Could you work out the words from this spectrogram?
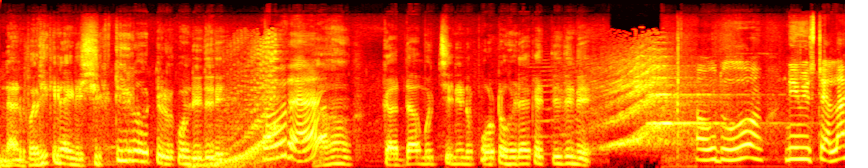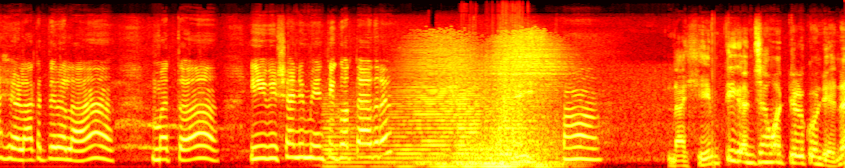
ನಾನು ಬದುಕಿನಾಗ ಶಕ್ತಿ ಇರೋ ತಿಳ್ಕೊಂಡಿದ್ದೀನಿ ಹೌದಾ? ಕದ್ದ ಮುಚ್ಚಿ ನಿನ್ನ ಫೋಟೋ ಹೊಡ್ಯಾಕತ್ತಿದ್ದೀನಿ ಹೌದು ನೀವು ಇಷ್ಟೆಲ್ಲ ಹೇಳಾಕತ್ತೀರಲ್ಲ ಮತ್ತ ಈ ವಿಷಯ ನಿಮ್ಮ ಹೆಂಡತಿ ಗೊತ್ತಾದ್ರ? ಹಾಂ. ನಾ ಹೆಂಡತಿಗೆ ಅಂಜಾವ ತಿಳ್ಕೊಂಡೇನ?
